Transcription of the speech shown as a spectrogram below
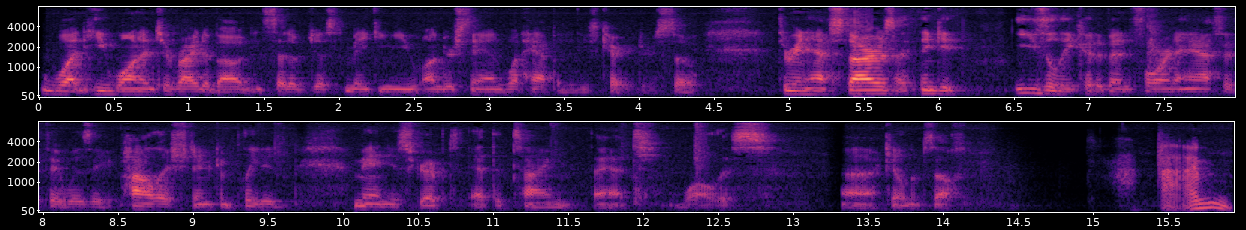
what he wanted to write about instead of just making you understand what happened to these characters. So, three and a half stars. I think it easily could have been four and a half if it was a polished and completed manuscript at the time that Wallace uh, killed himself. I'm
